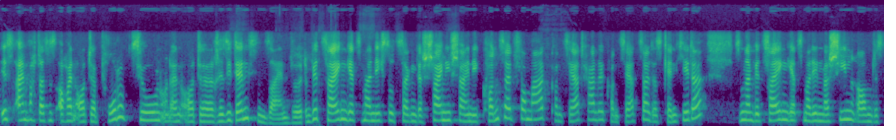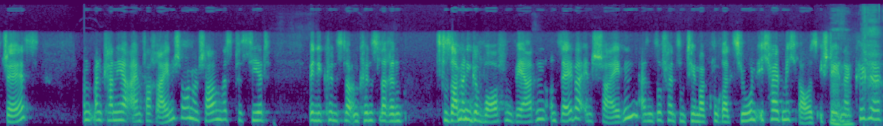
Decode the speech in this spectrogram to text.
ist einfach, dass es auch ein Ort der Produktion und ein Ort der Residenzen sein wird. Und wir zeigen jetzt mal nicht sozusagen das shiny, shiny Konzertformat, Konzerthalle, Konzertsaal, das kennt jeder, sondern wir zeigen jetzt mal den Maschinenraum des Jazz. Und man kann hier einfach reinschauen und schauen, was passiert, wenn die Künstler und Künstlerinnen zusammengeworfen werden und selber entscheiden. Also insofern zum Thema Kuration, ich halte mich raus. Ich stehe mhm. in der mhm. Küche,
